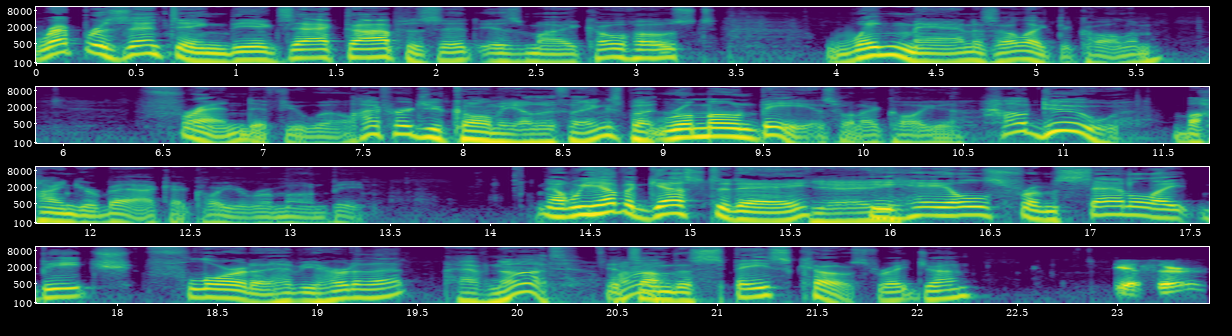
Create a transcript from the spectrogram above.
Representing the exact opposite is my co host, wingman, as I like to call him, friend, if you will. I've heard you call me other things, but Ramon B is what I call you. how do? behind your back. I call you Ramon B. Now we have a guest today. Yay. He hails from Satellite Beach, Florida. Have you heard of that? Have not. It's Wow. on the Space Coast, right, John? Yes, sir.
